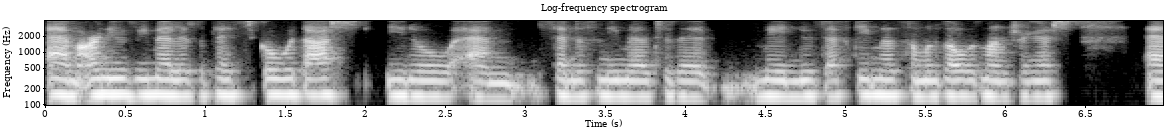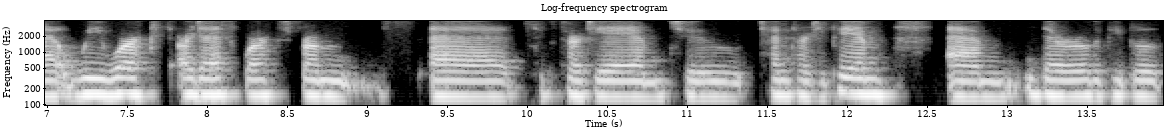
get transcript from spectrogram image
Um, our news email is the place to go with that. You know, um, send us an email to the main news desk email. Someone's always monitoring it. Uh, we work, our desk works from uh, 6.30 a.m. to 10.30 p.m. Um, there are other people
